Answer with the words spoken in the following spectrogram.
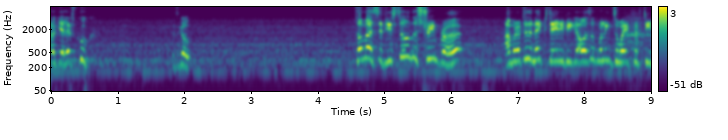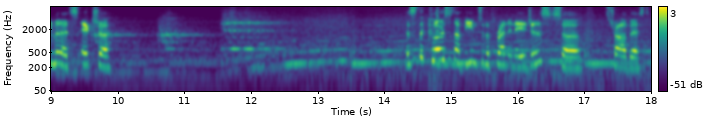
Okay, let's cook. Let's go. Thomas, if you're still in the stream, bro, I'm gonna do the next daily beat. I wasn't willing to wait 15 minutes extra. This is the closest I've been to the front in ages, so let's try our best.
